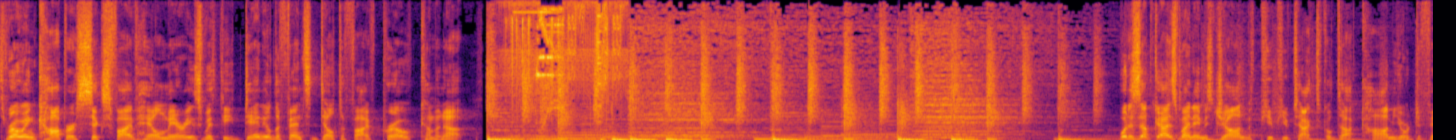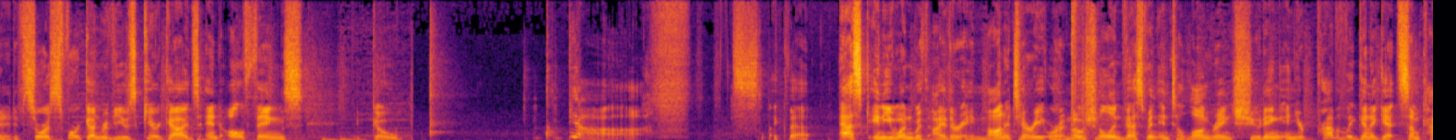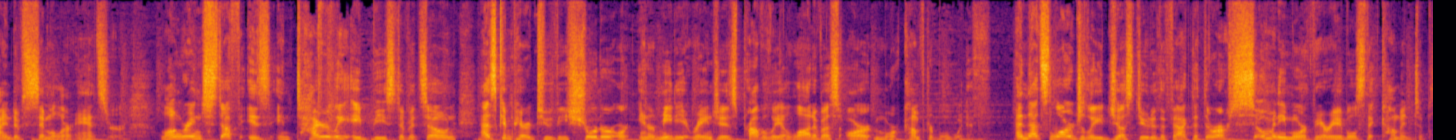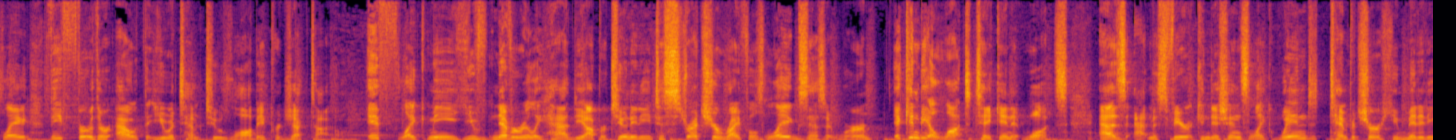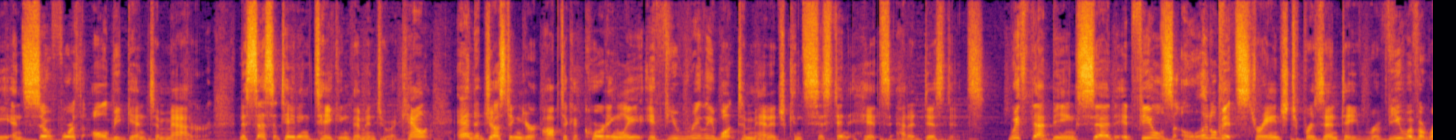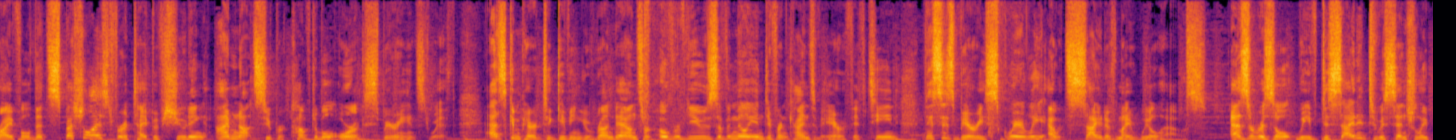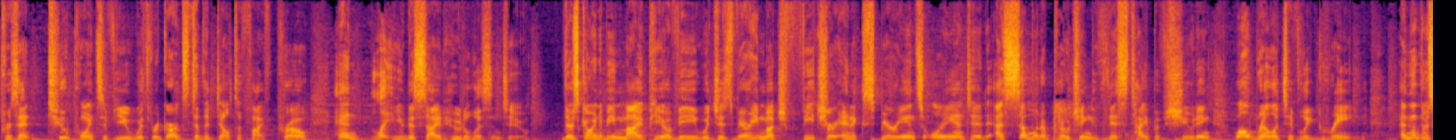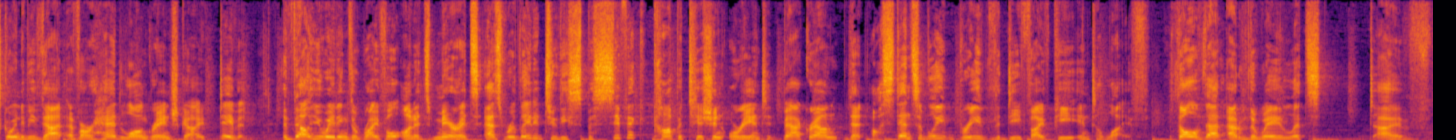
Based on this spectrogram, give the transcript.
Throwing copper 6.5 Hail Marys with the Daniel Defense Delta 5 Pro coming up. What is up, guys? My name is John with PewPewTactical.com, your definitive source for gun reviews, gear guides, and all things that go. Yeah. It's like that. Ask anyone with either a monetary or emotional investment into long range shooting, and you're probably gonna get some kind of similar answer. Long range stuff is entirely a beast of its own, as compared to the shorter or intermediate ranges probably a lot of us are more comfortable with. And that's largely just due to the fact that there are so many more variables that come into play the further out that you attempt to lob a projectile. If, like me, you've never really had the opportunity to stretch your rifle's legs, as it were, it can be a lot to take in at once, as atmospheric conditions like wind, temperature, humidity, and so forth all begin to matter, necessitating taking them into account and adjusting your optic accordingly if you really want to manage consistent hits at a distance. With that being said, it feels a little bit strange to present a review of a rifle that's specialized for a type of shooting I'm not super comfortable or experienced with. As compared to giving you rundowns or overviews of a million different kinds of AR-15, this is very squarely outside of my wheelhouse. As a result, we've decided to essentially present two points of view with regards to the Delta 5 Pro, and let you decide who to listen to. There's going to be my POV, which is very much feature and experience oriented as someone approaching this type of shooting while relatively green. And then there's going to be that of our head long range guy, David, evaluating the rifle on its merits as related to the specific competition oriented background that ostensibly breathed the D5P into life. With all of that out of the way, let's dive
